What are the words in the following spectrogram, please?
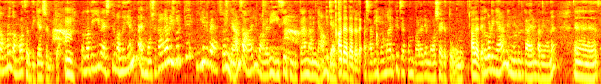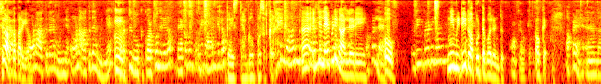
നമ്മൾ നമ്മളെ ശ്രദ്ധിക്കാൻ ശ്രമിക്കാം ഒന്നാമത് ഈ വേഷത്തിൽ വന്ന് എന്തായാലും മോശം? കാരണം ഇവർക്ക് ഈ ഒരു വേഷം ഞാൻ സാരി വളരെ ഈസി ആയിട്ട് എടുക്കാന്നാണ് ഞാൻ അതെ. പക്ഷെ അത് ഇവന്മാർക്ക് ചിലപ്പം വളരെ മോശമായിട്ട് തോന്നും. അതെ, അതെ. അതുകൊണ്ട് ഞാൻ നിങ്ങളോട് ഒരു കാര്യം പറയാണ്. ഓണാക്കുന്നതിന് മുന്നേ ഓണാക്കുന്നതിന് മുന്നേ കുറച്ച് നോക്കി. കുഴപ്പമൊന്നുമില്ല ഒരു ഓ. നീ മിടി ടോപ്പ് ഇട്ട പോലെ ഉണ്ട്. ഓക്കെ എന്താ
